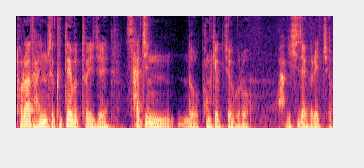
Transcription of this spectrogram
돌아다니면서 그때부터 이제 사진도 본격적으로 하기 시작을 했죠.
